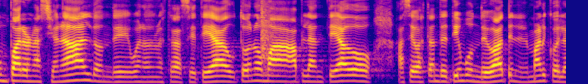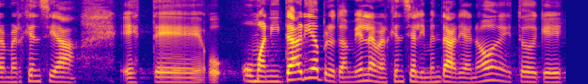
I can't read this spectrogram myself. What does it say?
Un paro nacional donde bueno, nuestra CTA autónoma ha planteado hace bastante tiempo un debate en el marco de la emergencia este, humanitaria, pero también la emergencia alimentaria. ¿no? Esto de que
